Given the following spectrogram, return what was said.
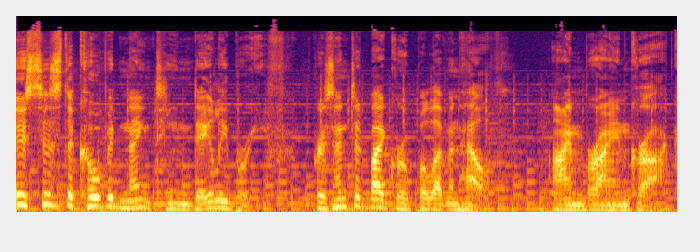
This is the COVID 19 Daily Brief, presented by Group 11 Health. I'm Brian Kroc.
